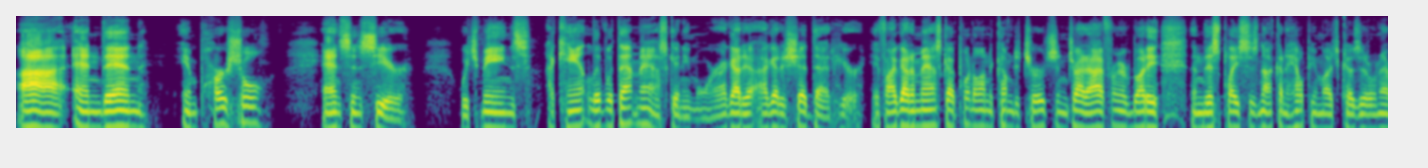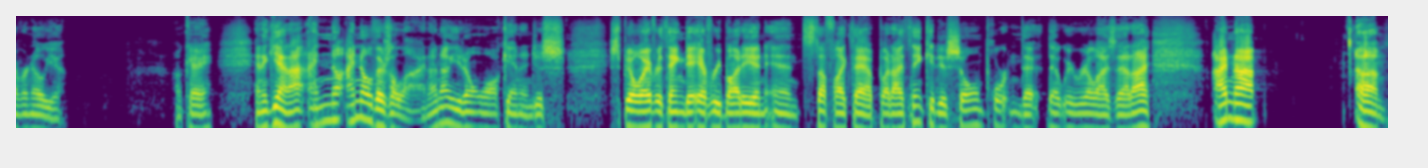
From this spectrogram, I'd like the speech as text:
Uh, and then impartial and sincere, which means I can't live with that mask anymore. I got to I got to shed that here. If I've got a mask I put on to come to church and try to hide from everybody, then this place is not going to help you much because it'll never know you. Okay, and again, I, I know I know there's a line. I know you don't walk in and just spill everything to everybody and, and stuff like that. But I think it is so important that, that we realize that. I, I'm not, um,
